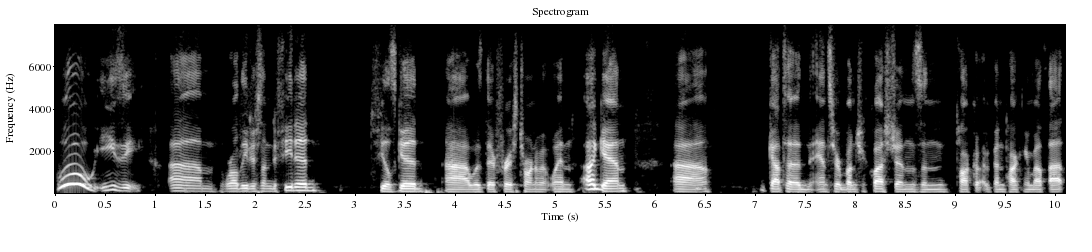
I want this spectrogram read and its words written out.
Woo, easy. Um, world eaters undefeated. Feels good. Uh, was their first tournament win again. Uh, got to answer a bunch of questions and talk. I've been talking about that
